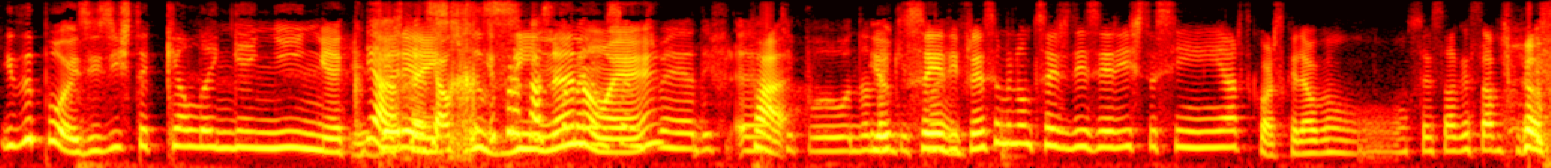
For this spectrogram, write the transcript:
E depois existe aquela nhanhinha que Yeah, parece acaso resina, não sei é? a ah, Pá, tipo, é Eu isso sei a vem. diferença, mas não te sei dizer isto assim em hardcore. Se calhar alguém, não sei se alguém sabe melhor do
